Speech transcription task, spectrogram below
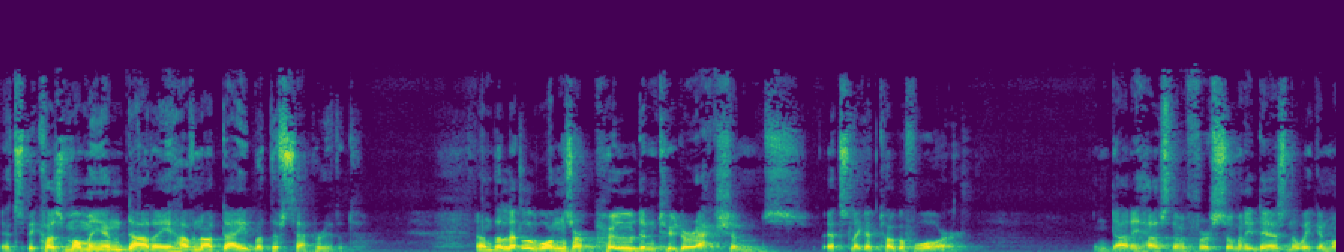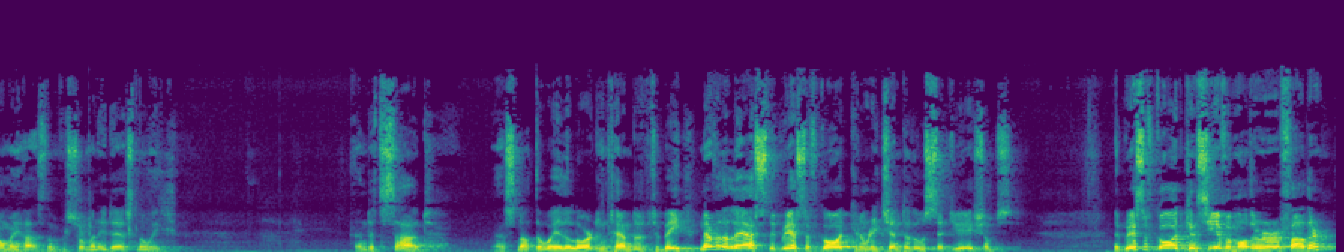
it's because mummy and daddy have not died, but they've separated. And the little ones are pulled in two directions. It's like a tug of war. And daddy has them for so many days in the week, and mummy has them for so many days in the week. And it's sad. That's not the way the Lord intended it to be. Nevertheless, the grace of God can reach into those situations. The grace of God can save a mother or a father.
